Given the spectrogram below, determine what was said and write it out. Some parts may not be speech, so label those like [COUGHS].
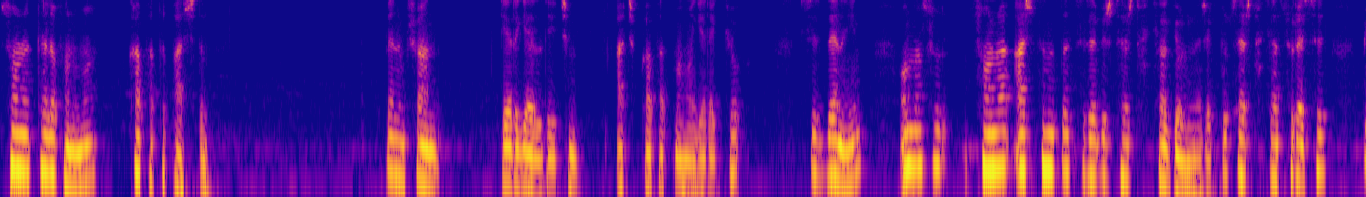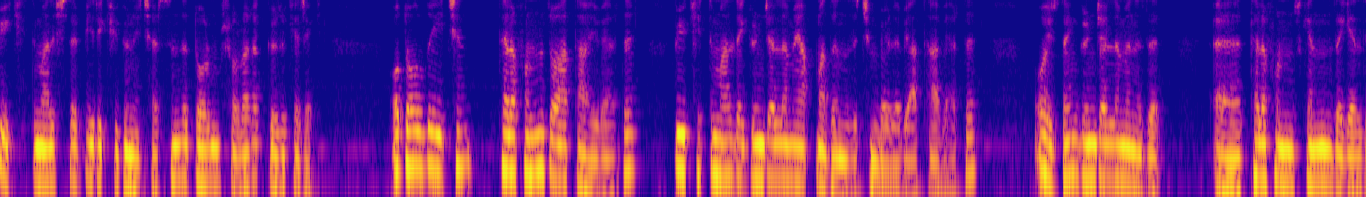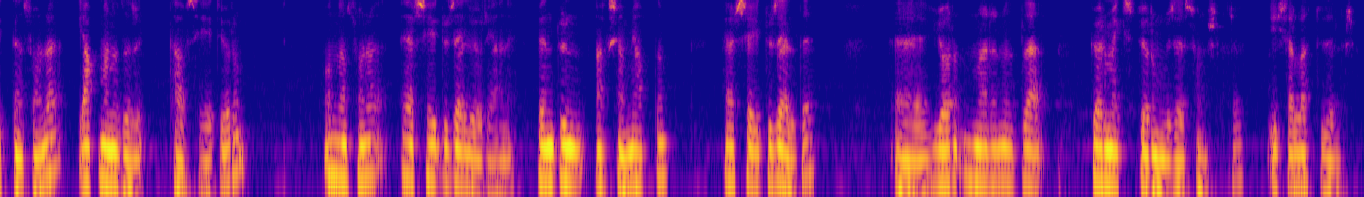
Sonra telefonumu kapatıp açtım. Benim şu an geri geldiği için açıp kapatmama gerek yok. Siz deneyin. Ondan sonra açtığınızda size bir sertifika görünecek. Bu sertifika süresi büyük ihtimal işte 1-2 gün içerisinde dolmuş olarak gözükecek. O dolduğu için telefonunuz o hatayı verdi. Büyük ihtimalle güncelleme yapmadığınız için böyle bir hata verdi. O yüzden güncellemenizi e, telefonunuz kendinize geldikten sonra yapmanızı tavsiye ediyorum. Ondan sonra her şey düzeliyor yani. Ben dün akşam yaptım. Her şey düzeldi. E, yorumlarınızla görmek istiyorum güzel sonuçları. İnşallah düzelir.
